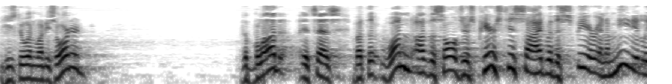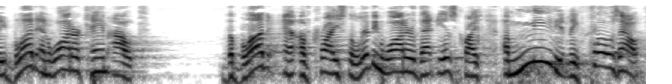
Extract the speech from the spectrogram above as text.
He's doing what he's ordered. The blood, it says, but the, one of the soldiers pierced his side with a spear and immediately blood and water came out. The blood uh, of Christ, the living water that is Christ, immediately flows out.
